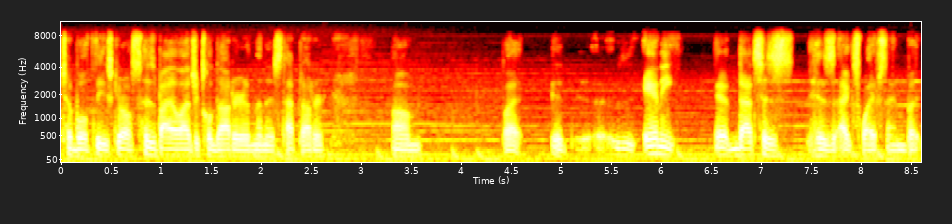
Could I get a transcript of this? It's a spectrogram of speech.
to both these girls, his biological daughter and then his stepdaughter. Um, but it, uh, Annie, it, that's his his ex-wife's name, but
